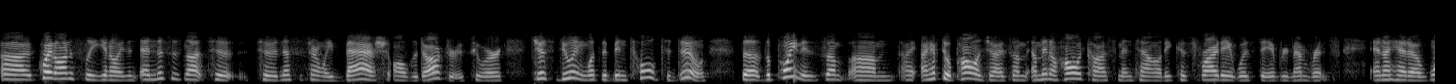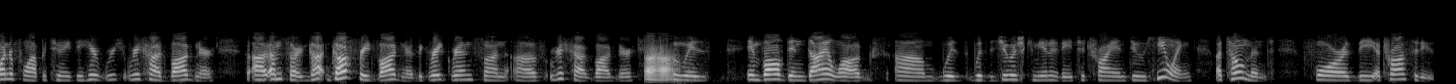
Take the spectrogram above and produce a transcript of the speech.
uh, quite honestly, you know, and, and this is not to to necessarily bash all the doctors who are just doing what they've been told to do. The the point is, um, um, I, I have to apologize. I'm, I'm in a Holocaust mentality because Friday was Day of Remembrance, and I had a wonderful opportunity to hear Richard Wagner. Uh, I'm sorry, Got- Gottfried Wagner, the great grandson of Richard Wagner, Uh-huh. who is involved in dialogues um, with with the Jewish community to try and do healing, atonement for the atrocities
